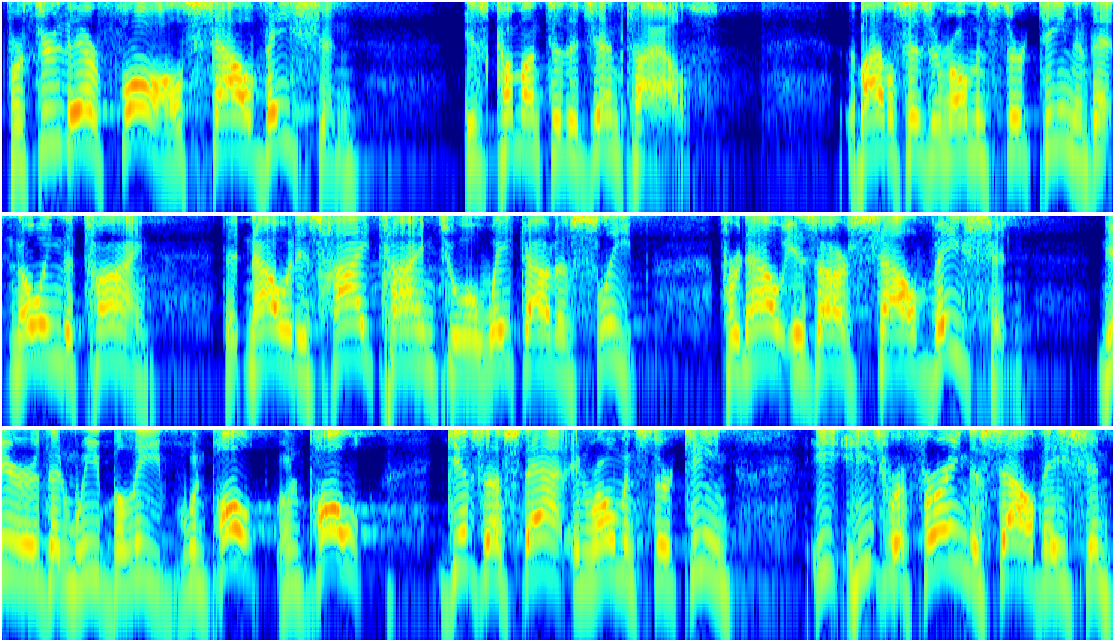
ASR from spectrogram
For through their fall, salvation is come unto the Gentiles. The Bible says in Romans 13, and that knowing the time, that now it is high time to awake out of sleep for now is our salvation nearer than we believed. When Paul, when Paul gives us that in Romans 13, he, he's referring to salvation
